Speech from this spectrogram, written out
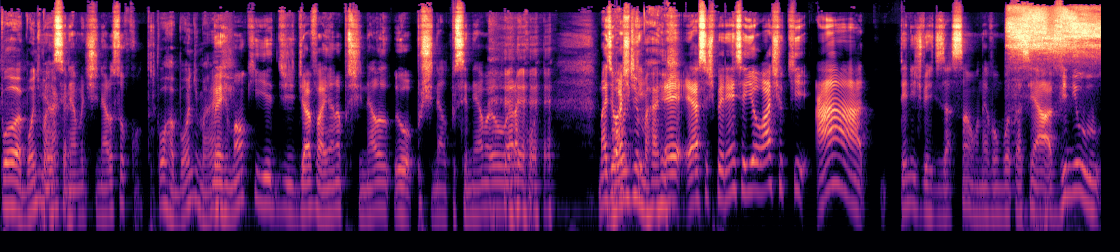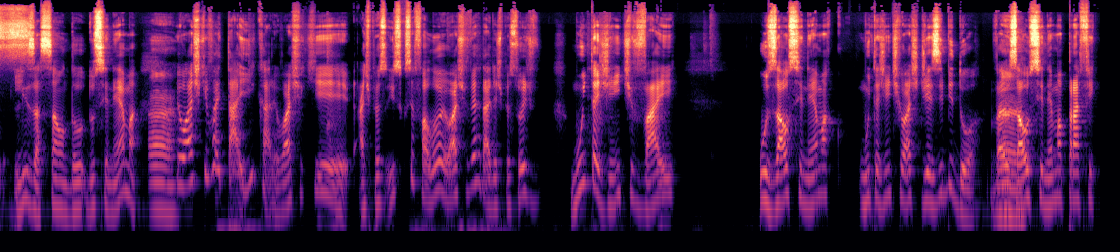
Pô, é bom demais. cara. cinema de chinelo eu sou contra. Porra, bom demais. Meu irmão que ia de, de Havaiana pro chinelo, eu, pro chinelo, pro cinema, eu era contra. Mas eu Bom acho demais. que é, é essa experiência e eu acho que a tênis verdização, né? Vamos botar assim, a vinilização do, do cinema, Ah, eu acho que vai estar aí, cara. Eu acho que as pessoas, isso que você falou, eu acho verdade. As pessoas, muita gente vai usar o cinema, muita gente eu acho de exibidor, vai Ah. usar o cinema pra fi-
